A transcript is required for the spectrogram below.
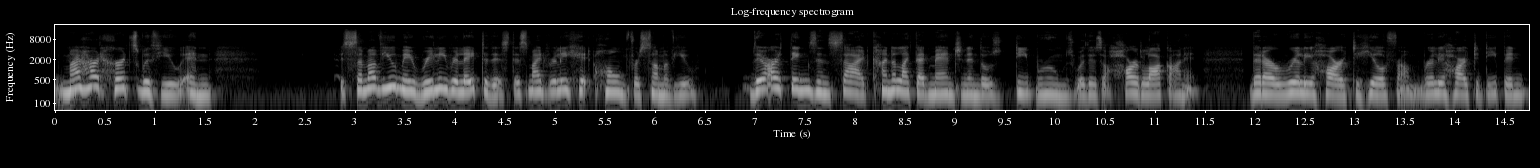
My heart hurts with you, and some of you may really relate to this. This might really hit home for some of you. There are things inside, kind of like that mansion in those deep rooms where there's a hard lock on it, that are really hard to heal from, really hard to deep in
